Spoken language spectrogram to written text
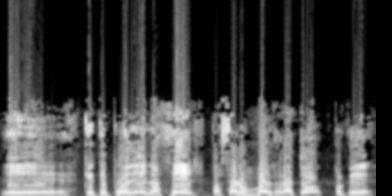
eh, que te pueden hacer pasar un mal rato porque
